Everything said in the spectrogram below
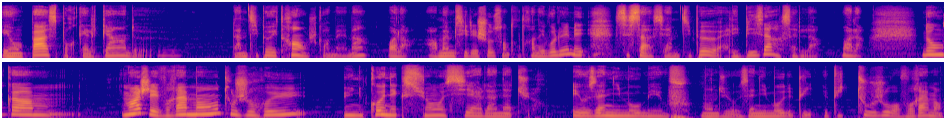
et on passe pour quelqu'un de d'un petit peu étrange quand même, hein. Voilà. Alors même si les choses sont en train d'évoluer, mais c'est ça, c'est un petit peu, elle est bizarre celle-là. Voilà. Donc euh, moi j'ai vraiment toujours eu une connexion aussi à la nature et aux animaux, mais mon Dieu, aux animaux depuis, depuis toujours, vraiment.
